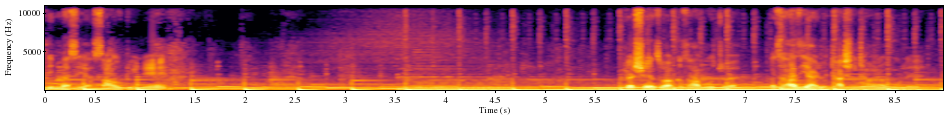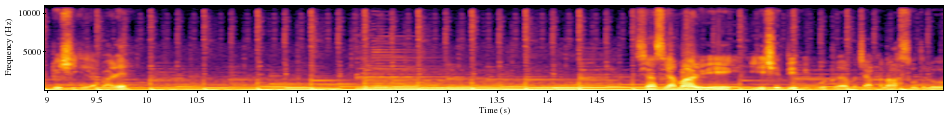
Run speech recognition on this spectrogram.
တိမတ်စရာစာအုပ်တွေနဲ့ fashion စွာကစားဖို့အတွက်ကစားစရာတွေထားရှိထားတာကိုလည်းတွေ့ရှိခဲ့ရပါတယ်ဆရာဆရာမတွေရေချင်းပြည့်မီဖို့အတွက်မကြာခဏဆိုသလို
